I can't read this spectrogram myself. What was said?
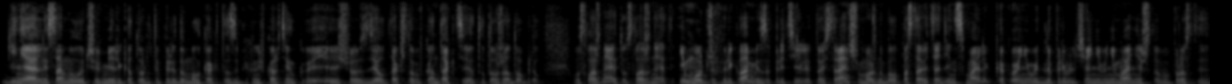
гениальный, самый лучший в мире, который ты придумал, как-то запихнуть в картинку, и еще сделал так, чтобы ВКонтакте это тоже одобрил. Усложняет, усложняет. И моджи в рекламе запретили. То есть раньше можно было поставить один смайлик какой-нибудь для привлечения внимания, чтобы просто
